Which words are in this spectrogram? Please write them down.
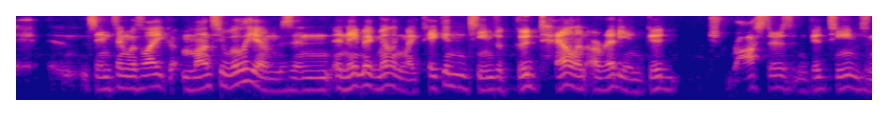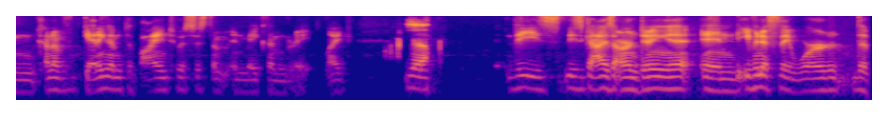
eh, same thing with like Monty Williams and, and Nate McMillan, like taking teams with good talent already and good rosters and good teams and kind of getting them to buy into a system and make them great. Like, yeah, these these guys aren't doing it. And even if they were the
